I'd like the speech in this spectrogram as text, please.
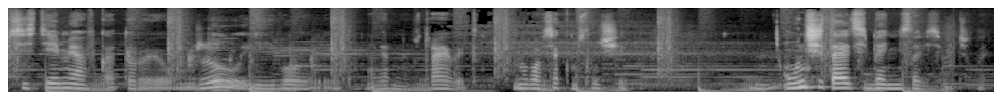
системе, в которой он жил, и его это, устраивает. Ну, во всяком случае, он считает себя независимым человеком.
